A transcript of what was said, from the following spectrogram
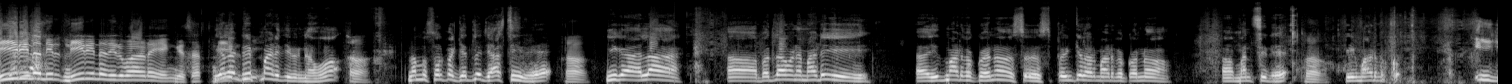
ನೀರಿನ ನೀರಿನ ನಿರ್ವಹಣೆ ಹೆಂಗೆ ಸರ್? ಎಲ್ಲ ಡ್ರಿಪ್ ಮಾಡಿದೀವಿ ನಾವು. ನಮ್ಮ ಸ್ವಲ್ಪ ಗೆದ್ಲು ಜಾಸ್ತಿ ಇದೆ. ಈಗ ಎಲ್ಲ ಬದಲಾವಣೆ ಮಾಡಿ ಇದ್ ಮಾಡ್ಬೇಕು ಏನೋ ಸ್ಪ್ರಿಂಕ್ಲರ್ ಮಾಡ್ಬೇಕು ಅನ್ನೋ ಮನ್ಸಿದೆ. ಈಗ ಮಾಡ್ಬೇಕು. ಈಗ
